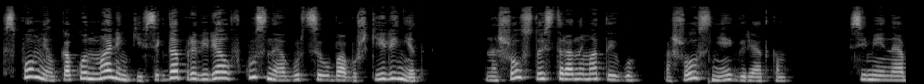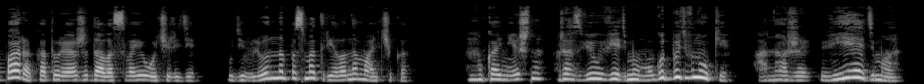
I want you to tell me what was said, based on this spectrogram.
Вспомнил, как он маленький всегда проверял, вкусные огурцы у бабушки или нет. Нашел с той стороны мотыгу, пошел с ней к грядкам. Семейная пара, которая ожидала своей очереди, удивленно посмотрела на мальчика. «Ну, конечно, разве у ведьмы могут быть внуки? Она же ведьма!»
